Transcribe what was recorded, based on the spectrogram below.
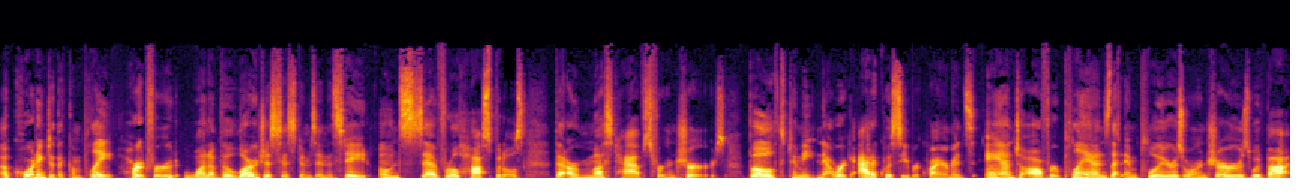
According to the complaint, Hartford, one of the largest systems in the state, owns several hospitals that are must haves for insurers, both to meet network adequacy requirements and to offer plans that employers or insurers would buy.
